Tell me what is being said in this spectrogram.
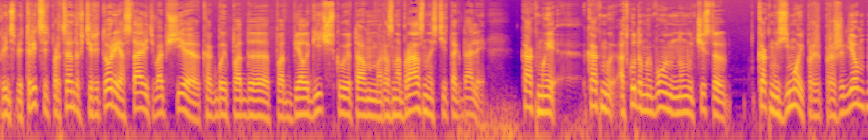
в принципе, 30% территории оставить вообще как бы под, э, под биологическую там разнообразность и так далее. Как мы, как мы, откуда мы будем, ну, чисто как мы зимой проживем,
